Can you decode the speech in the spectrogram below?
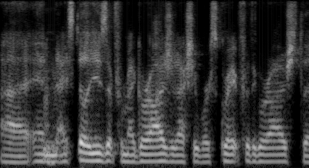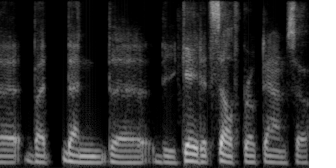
Uh, and mm-hmm. I still use it for my garage. It actually works great for the garage. The but then the the gate itself broke down. So,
